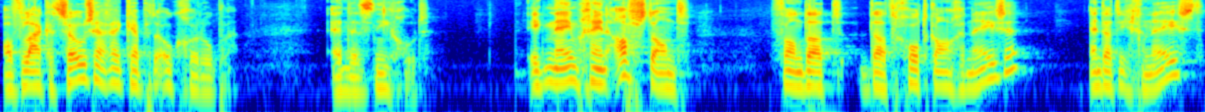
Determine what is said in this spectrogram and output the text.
Of laat ik het zo zeggen, ik heb het ook geroepen. En dat is niet goed. Ik neem geen afstand van dat, dat God kan genezen en dat hij geneest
